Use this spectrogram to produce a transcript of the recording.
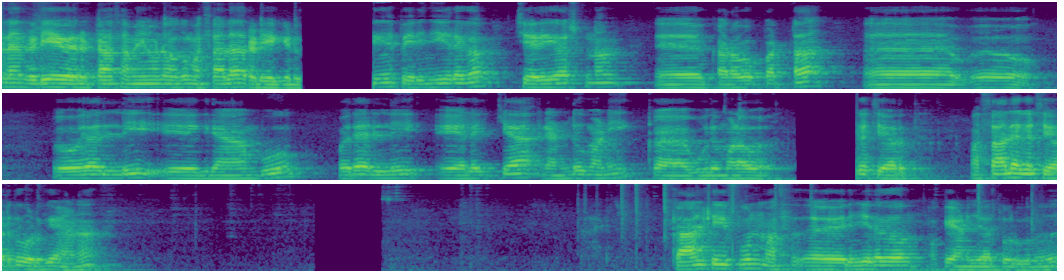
എല്ലാം റെഡിയായി ആ സമയം കൊണ്ട് നമുക്ക് മസാല റെഡിയാക്കി എടുക്കും. ഇതിന് പെരിഞ്ജീരകം ചെറിയ കഷ്ണം കറവപ്പട്ട ഒരല്ലി ഗ്രാമ്പു ഒരല്ലി ഏലയ്ക്ക രണ്ട് മണി കുരുമുളക് ഒക്കെ ചേർത്ത് മസാലയൊക്കെ ചേർത്ത് കൊടുക്കുകയാണ്. കാൽ ടീസ്പൂൺ മസ പെരിഞ്ജീരകം ഒക്കെയാണ് ചേർത്ത് കൊടുക്കുന്നത്.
